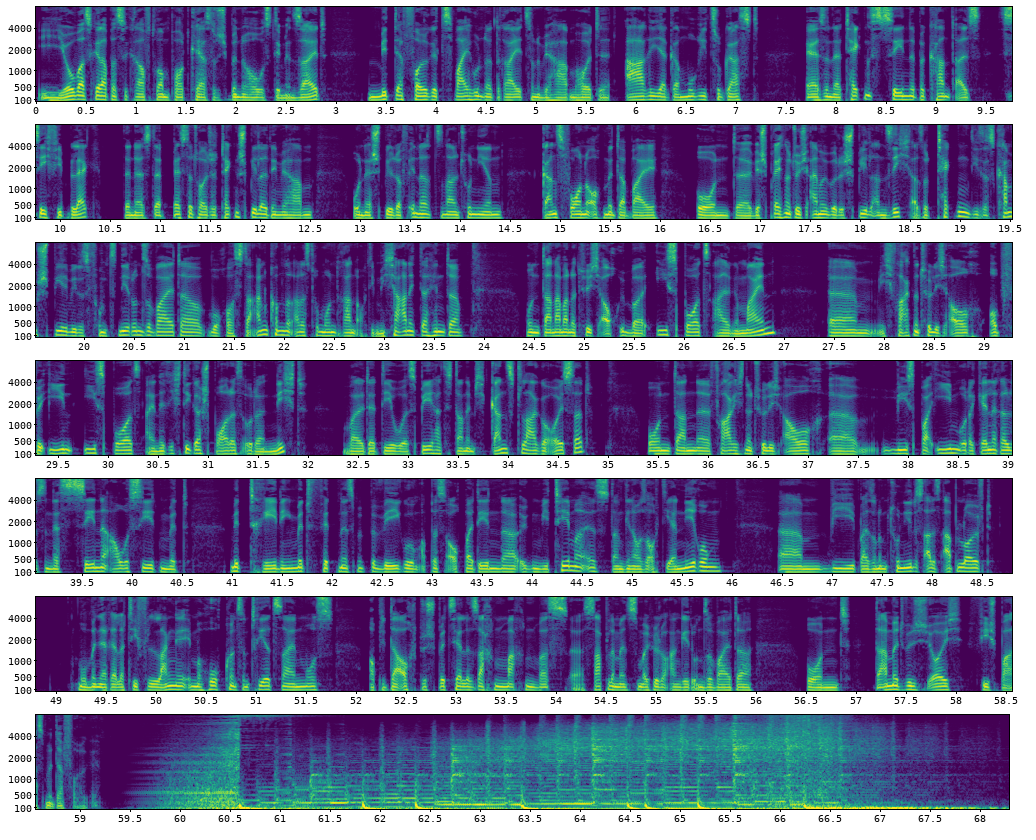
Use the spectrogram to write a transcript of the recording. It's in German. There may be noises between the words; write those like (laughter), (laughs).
Jo, was geht ab, das ist der Kraftraum Podcast und ich bin der Host, dem ihr seid, mit der Folge 213 und wir haben heute Aria Gamuri zu Gast. Er ist in der Tekken-Szene bekannt als Sefi Black, denn er ist der beste deutsche Tekken-Spieler, den wir haben. Und er spielt auf internationalen Turnieren, ganz vorne auch mit dabei. Und äh, wir sprechen natürlich einmal über das Spiel an sich, also Tekken, dieses Kampfspiel, wie das funktioniert und so weiter, woraus da ankommt und alles drum und dran, auch die Mechanik dahinter. Und dann aber natürlich auch über E-Sports allgemein ähm, ich frage natürlich auch, ob für ihn E-Sports ein richtiger Sport ist oder nicht, weil der DOSB hat sich da nämlich ganz klar geäußert. Und dann äh, frage ich natürlich auch, äh, wie es bei ihm oder generell in der Szene aussieht mit mit Training, mit Fitness, mit Bewegung, ob das auch bei denen da irgendwie Thema ist. Dann genauso auch die Ernährung, ähm, wie bei so einem Turnier das alles abläuft, wo man ja relativ lange immer hoch konzentriert sein muss, ob die da auch spezielle Sachen machen, was äh, Supplements zum Beispiel auch angeht und so weiter. Und damit wünsche ich euch viel Spaß mit der Folge.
